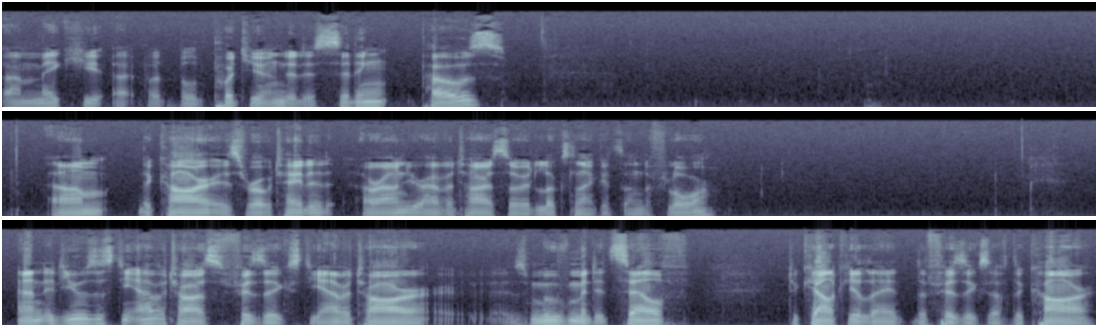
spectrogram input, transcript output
uh, make you, uh, will put you into the sitting pose um, the car is rotated around your avatar so it looks like it's on the floor. And it uses the avatar's physics, the avatar's movement itself, to calculate the physics of the car.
